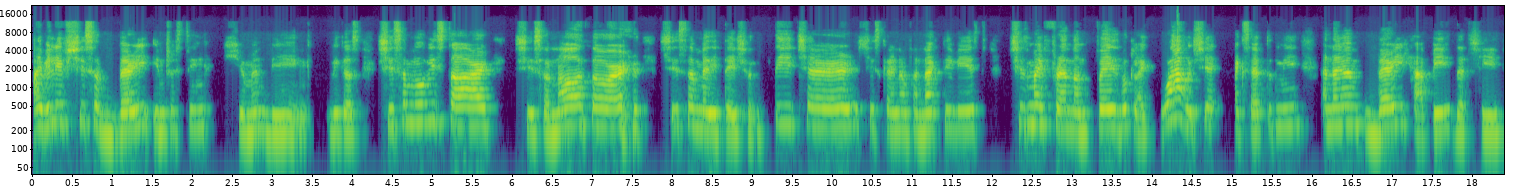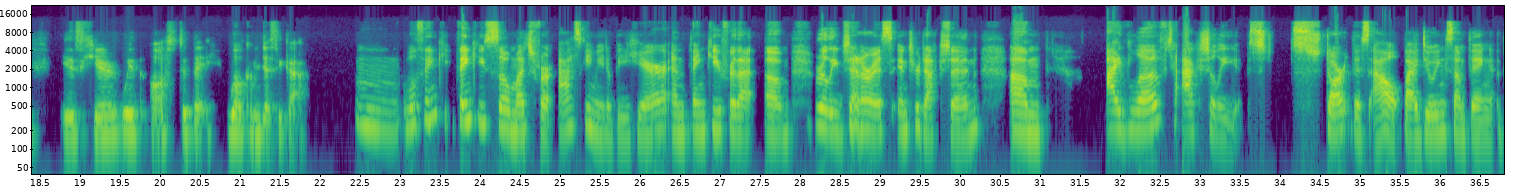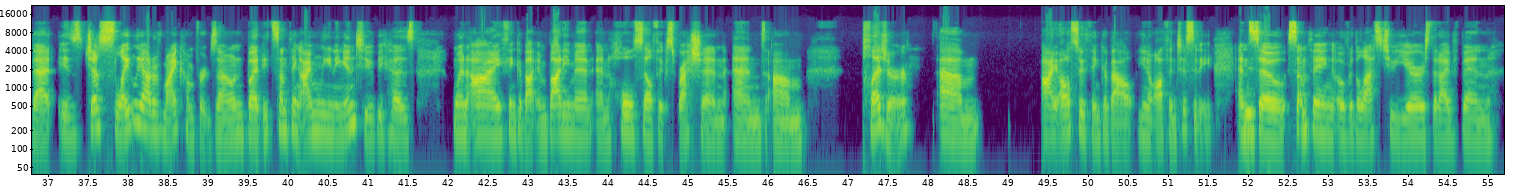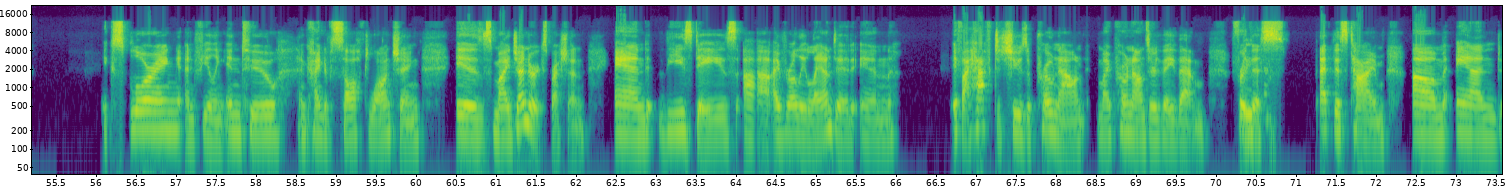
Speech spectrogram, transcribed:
I believe she's a very interesting human being because she's a movie star, she's an author, she's a meditation teacher, she's kind of an activist. She's my friend on Facebook. Like, wow, she accepted me. And I am very happy that she is here with us today. Welcome, Jessica. Mm, well, thank you. Thank you so much for asking me to be here. And thank you for that um, really generous introduction. Um, I'd love to actually st- start this out by doing something that is just slightly out of my comfort zone, but it's something I'm leaning into because when I think about embodiment and whole self expression and um, pleasure, um, I also think about, you know, authenticity. And mm-hmm. so something over the last 2 years that I've been exploring and feeling into and kind of soft launching is my gender expression. And these days, uh, I've really landed in if I have to choose a pronoun, my pronouns are they, them for yeah. this at this time. Um, and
